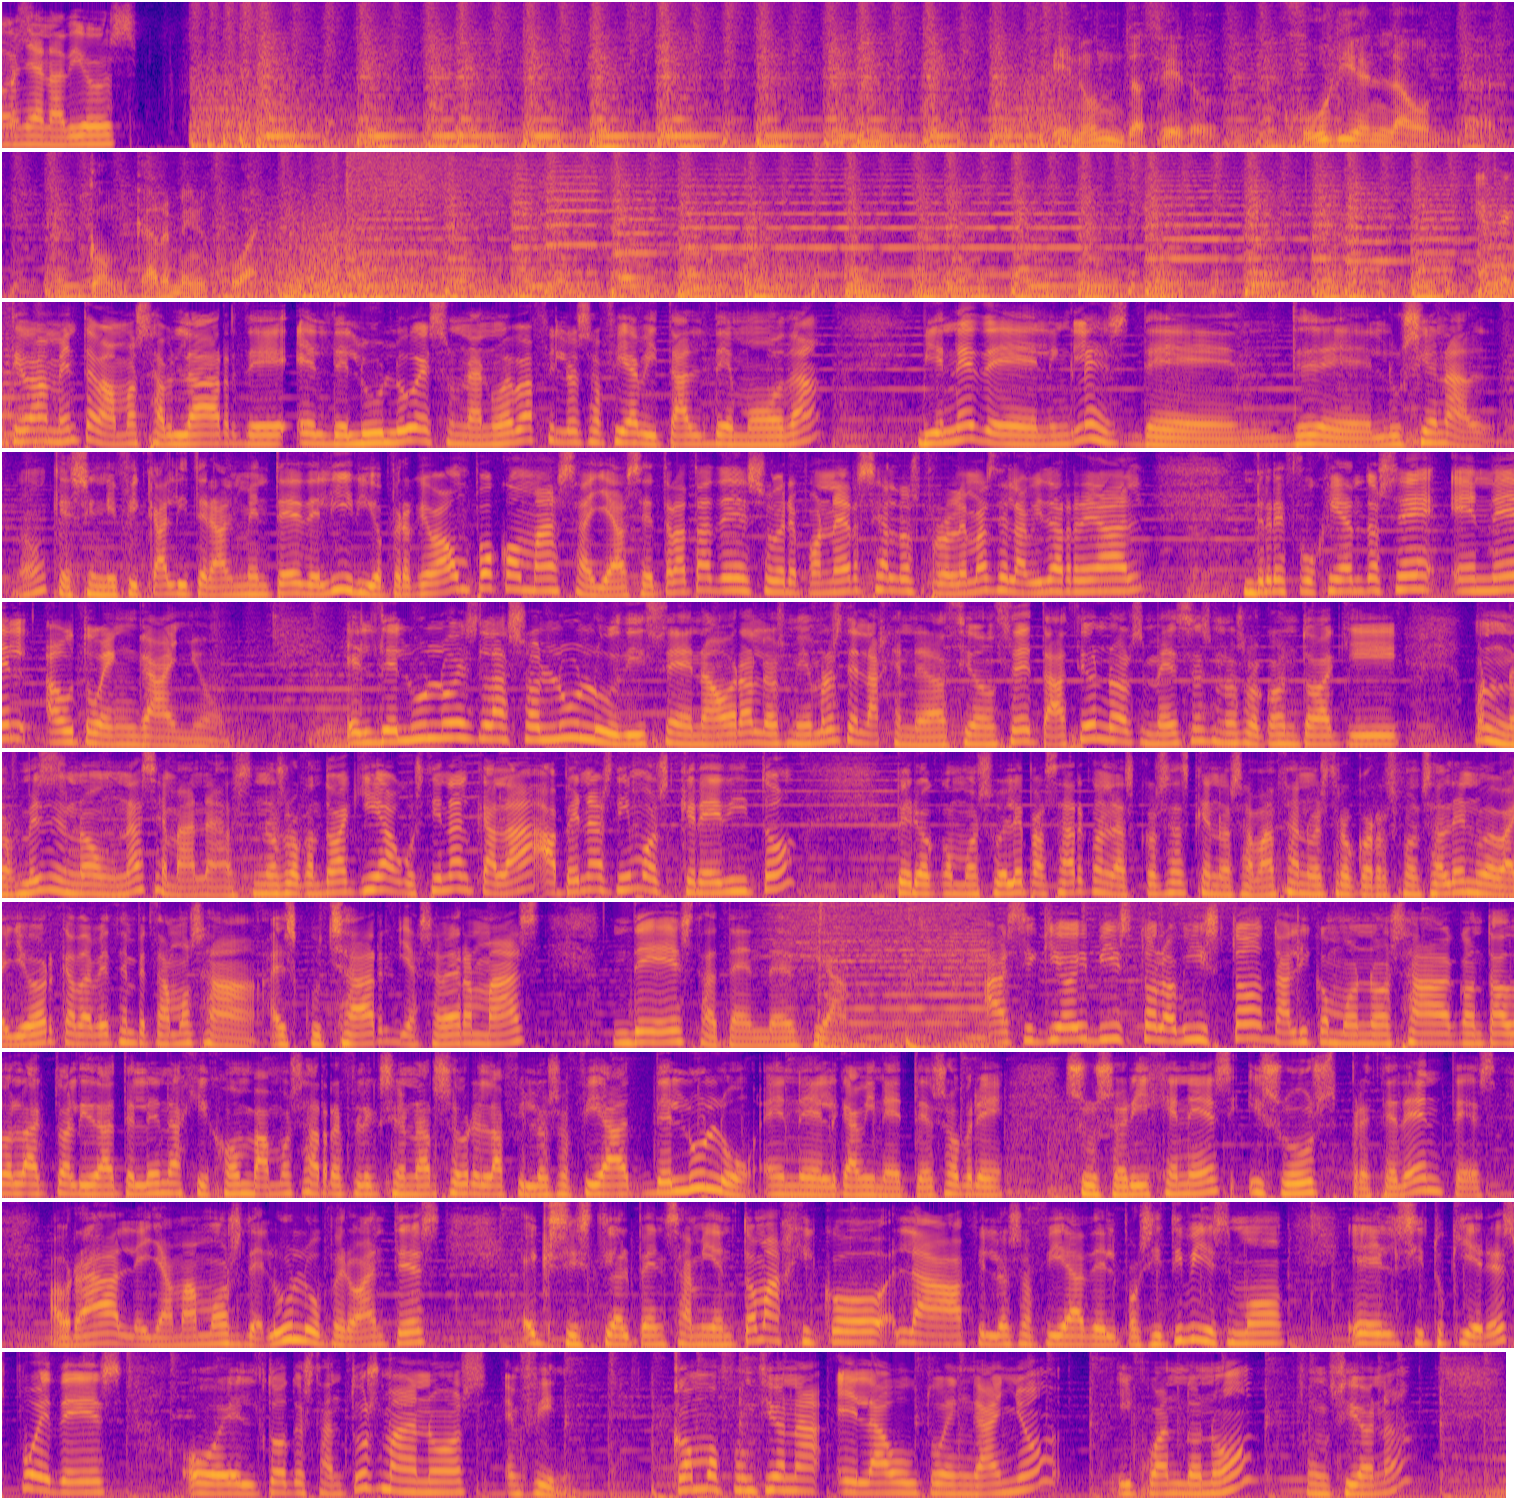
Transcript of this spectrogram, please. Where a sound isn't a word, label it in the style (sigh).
mañana, adiós. En Onda Cero, Julia en la Onda, con Carmen Juan. Efectivamente, vamos a hablar de El de Lulu, es una nueva filosofía vital de moda. Viene del inglés, de, delusional, que significa literalmente delirio, pero que va un poco más allá. Se trata de sobreponerse a los problemas de la vida real refugiándose en el autoengaño. El de Lulu es la Solulu, dicen ahora los miembros de la generación Z. Hace unos meses nos lo contó aquí, bueno, unos meses no, unas semanas, nos lo contó aquí Agustín Alcalá, apenas dimos crédito, pero como suele pasar con las cosas que nos avanza nuestro corresponsal en Nueva York, cada vez empezamos a, escuchar y a saber más de esta tendencia. Así que hoy, visto lo visto, tal y como nos ha contado la actualidad Elena Gijón, vamos a reflexionar sobre la filosofía de Lulu en el gabinete, sobre sus orígenes y sus precedentes. Ahora le llamamos de Lulu, pero antes existió el pensamiento mágico, la filosofía del positivismo, el si tú quieres puedes o el todo está en tus manos, en fin. ¿Cómo funciona el autoengaño y cuando no funciona?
